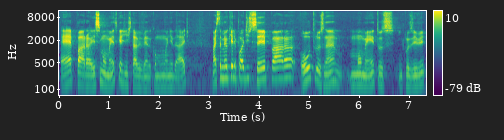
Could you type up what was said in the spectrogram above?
é para esse momento que a gente está vivendo como humanidade, mas também o que ele pode ser para outros né, momentos, inclusive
